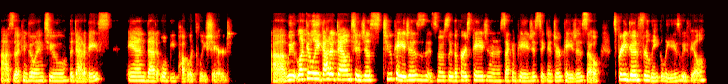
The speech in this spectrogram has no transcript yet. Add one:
uh, so that can go into the database and that it will be publicly shared. Uh, we luckily got it down to just two pages. It's mostly the first page and then the second page is signature pages. So it's pretty good for legalese, we feel.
